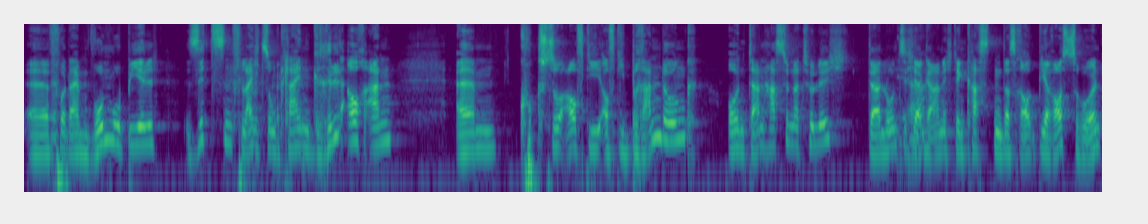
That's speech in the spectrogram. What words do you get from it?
äh, vor deinem Wohnmobil sitzen, vielleicht so einen kleinen Grill auch an, ähm, guckst so auf die, auf die Brandung und dann hast du natürlich, da lohnt sich ja, ja gar nicht, den Kasten, das Bier rauszuholen,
